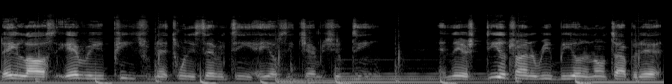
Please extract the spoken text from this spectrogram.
they lost every piece from that 2017 AFC Championship team, and they're still trying to rebuild. And on top of that,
